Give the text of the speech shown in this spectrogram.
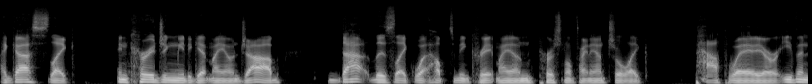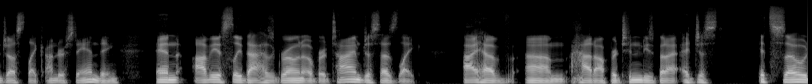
i guess like encouraging me to get my own job. That is like what helped me create my own personal financial like pathway or even just like understanding. And obviously that has grown over time just as like i have um had opportunities but I, I just it's so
